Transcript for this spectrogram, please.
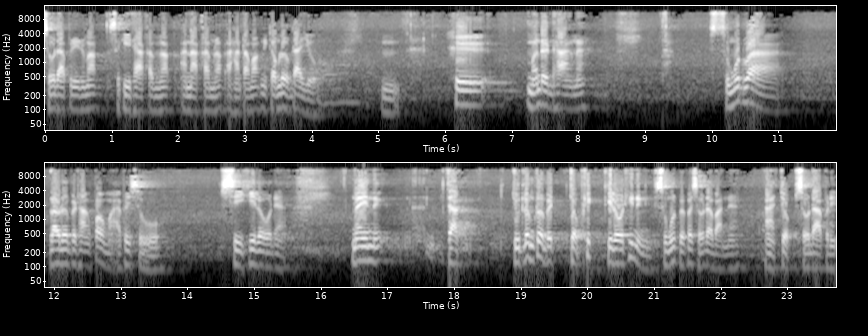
โสดาปริมักสกีทาคามิมักอนาคามิมักอาหารตามักนี่กำเริบได้อยู่ อืม คือ เหมือนเดินทางนะ สมมุติว่าเราเดินไปทางเป้าหมายไปสู่สี่กิโลเนี่ย ในหนึ่งจากจุดเริ่มต้นไปจบที่กิโลที่หนึ่งสมมติเป็นพระโสดาบันเนี่ยจบโสดาปริ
